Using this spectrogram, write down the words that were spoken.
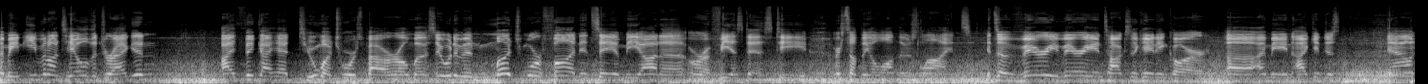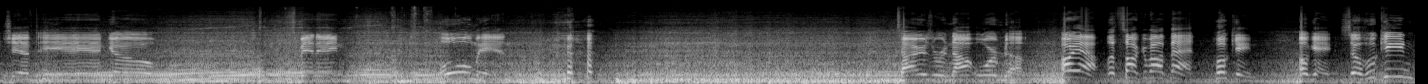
I mean, even on Tail of the Dragon, I think I had too much horsepower almost. It would have been much more fun in say a Miata or a Fiesta ST or something along those lines. It's a very, very intoxicating car. Uh, I mean, I can just downshift and go. Spinning. Oh man. Tires were not warmed up. Oh yeah, let's talk about that. Hooking. Okay, so hooking,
